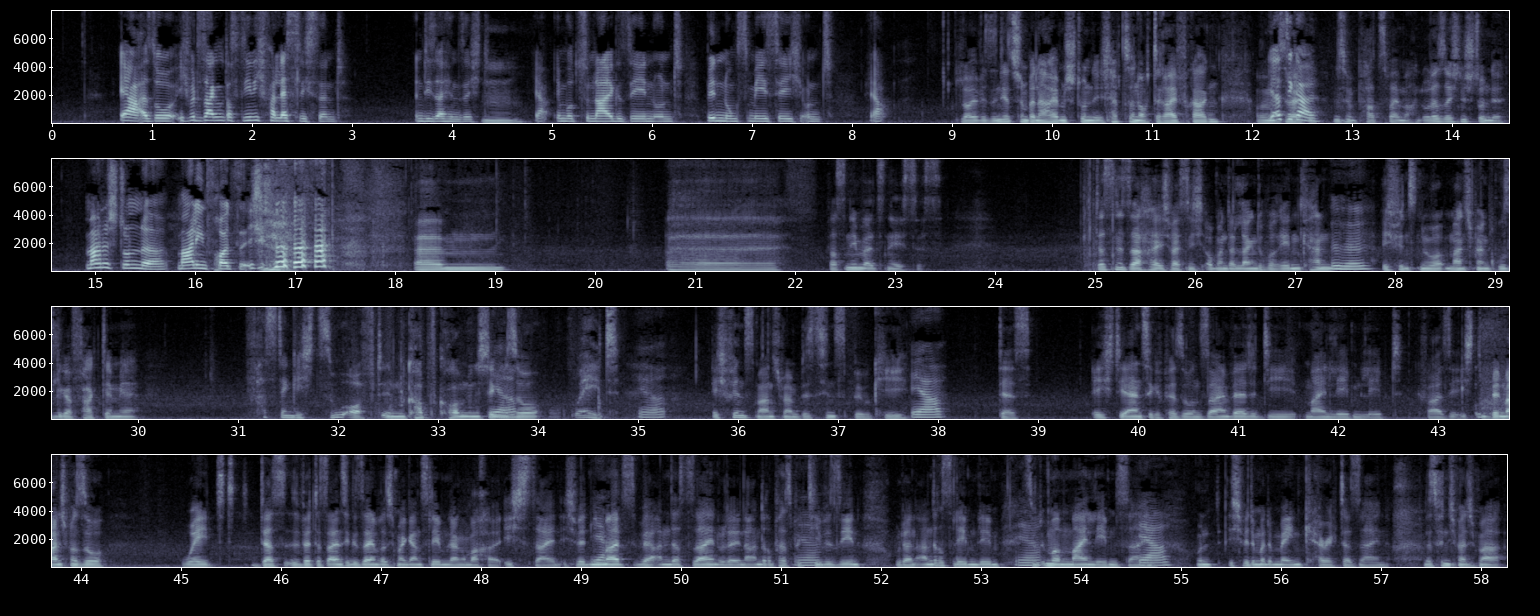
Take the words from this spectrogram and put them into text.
ja, also ich würde sagen, dass die nicht verlässlich sind in dieser Hinsicht. Ja, emotional gesehen und bindungsmäßig und ja. Leute, wir sind jetzt schon bei einer halben Stunde. Ich habe zwar noch drei Fragen, aber Ja, ist müssen, egal. Halt, müssen wir Part 2 machen. Oder soll ich eine Stunde? Mach eine Stunde. Marlin freut sich. Ähm, äh, was nehmen wir als nächstes? Das ist eine Sache, ich weiß nicht, ob man da lange drüber reden kann. Mhm. Ich finde es nur manchmal ein gruseliger Fakt, der mir fast, denke ich, zu oft in den Kopf kommt. Und ich denke Ja. mir so, wait, ja, ich finde es manchmal ein bisschen spooky, ja. Dass ich die einzige Person sein werde, die mein Leben lebt. Quasi. Ich bin manchmal so, wait, das wird das Einzige sein, was ich mein ganzes Leben lang mache. Ich sein. Ich werde Ja. niemals wer anders sein oder in eine andere Perspektive Ja. sehen oder ein anderes Leben leben. Es Ja. wird immer mein Leben sein. Ja. Und ich werde immer der Main Character sein. Und das finde ich manchmal,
